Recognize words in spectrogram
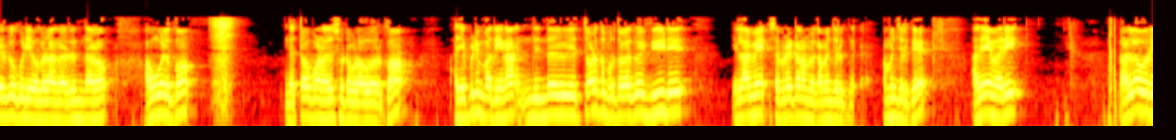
இருக்கக்கூடியவர்கள் அங்கே இருந்தாலும் அவங்களுக்கும் இந்த தோப்பானது சூட்டபுளாகவும் இருக்கும். அது எப்படின்னு பார்த்தீங்கன்னா இந்த இந்த தோட்டத்தை பொறுத்தளவுக்கு வீடு எல்லாமே செப்பரேட்டாக நம்மளுக்கு அமைஞ்சிருக்கு அமைஞ்சிருக்கு. அதே மாதிரி நல்ல ஒரு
